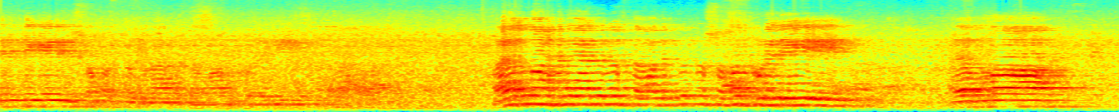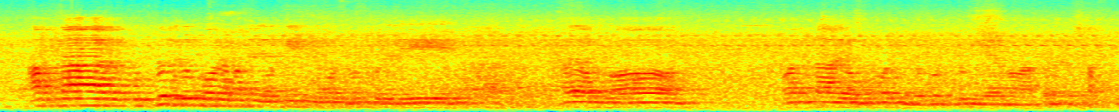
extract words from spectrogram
জিন্দিগির সমস্ত গুণাকে মাফ করে দিন। আল্লাহ, হেদায়াতের রাস্তা আমাদের জন্য সহজ করে দিন। আল্লাহ, আপনার কুদরতের উপর আমাদের ইয়াকিনকে মজবুত করে দিন। আল্লাহ, অন্যায় অপকর্মের উপর দুনিয়া এবং আখেরাতে শাস্তি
